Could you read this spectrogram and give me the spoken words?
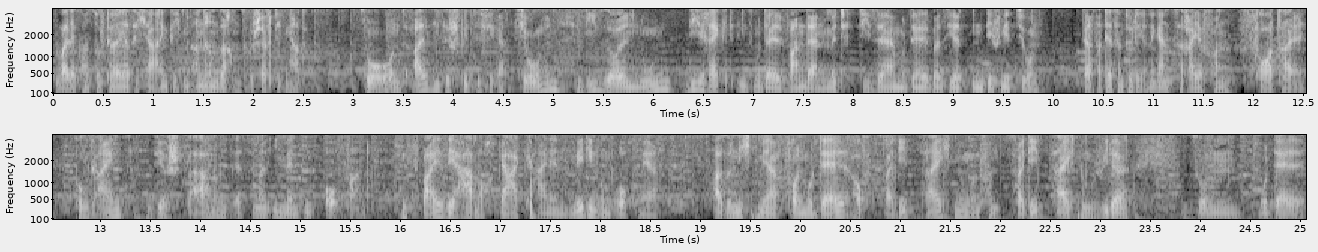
Weil der Konstrukteur ja sich ja eigentlich mit anderen Sachen zu beschäftigen hat. So, und all diese Spezifikationen, die sollen nun direkt ins Modell wandern mit dieser modellbasierten Definition. Das hat jetzt natürlich eine ganze Reihe von Vorteilen. Punkt eins: wir sparen uns erst einmal immensen Aufwand. Punkt zwei: wir haben auch gar keinen Medienumbruch mehr. Also nicht mehr von Modell auf 2D-Zeichnung und von 2D-Zeichnung wieder zum Modell.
